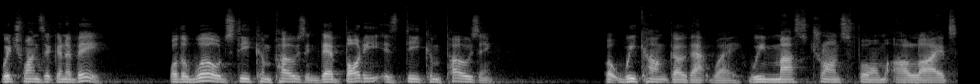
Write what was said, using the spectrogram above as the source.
Which one's it going to be? Well, the world's decomposing, their body is decomposing. But we can't go that way. We must transform our lives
